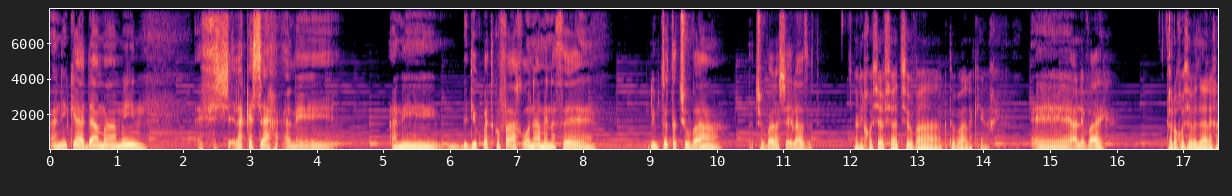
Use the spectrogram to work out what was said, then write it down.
אני כאדם מאמין, שאלה קשה, אני, אני בדיוק בתקופה האחרונה מנסה למצוא את התשובה, את התשובה לשאלה הזאת. אני חושב שהתשובה כתובה על הקיר, אחי. אה, הלוואי. אתה לא חושב את זה עליך?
